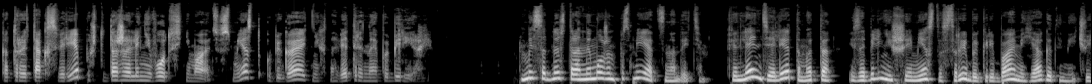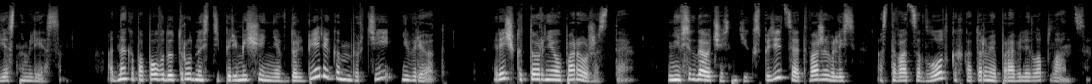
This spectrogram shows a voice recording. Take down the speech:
которые так свирепы, что даже оленеводы снимаются с мест, убегая от них на ветреное побережье. Мы, с одной стороны, можем посмеяться над этим. Финляндия летом – это изобильнейшее место с рыбой, грибами, ягодами и чудесным лесом. Однако по поводу трудностей перемещения вдоль берега Мверти не врет. Речка Торнио порожистая. Не всегда участники экспедиции отваживались оставаться в лодках, которыми правили лапланцы.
